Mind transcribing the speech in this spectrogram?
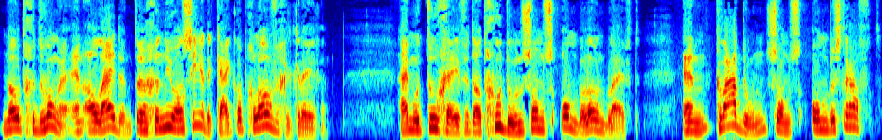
noodgedwongen en al leidend, een genuanceerde kijk op geloven gekregen. Hij moet toegeven dat goed doen soms onbeloond blijft en kwaad doen soms onbestraft.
